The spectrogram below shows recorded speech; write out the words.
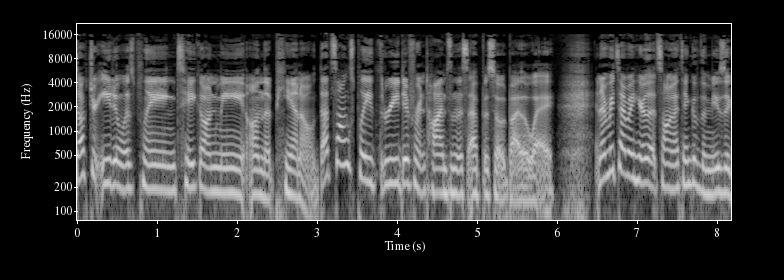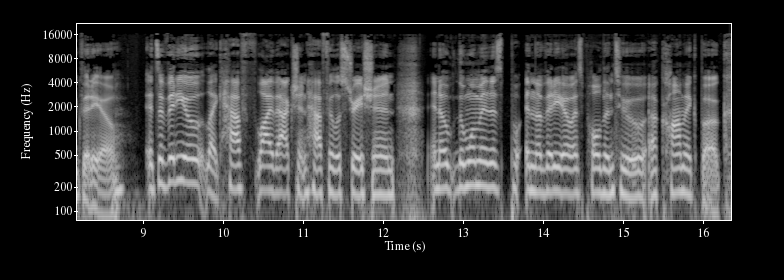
Dr. Eden was playing Take On Me on the piano. That song's played three different times in this episode, by the way. And every time I hear that song, I think of the music video It's a video like half live action, half illustration, and a, the woman is in the video is pulled into a comic book,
